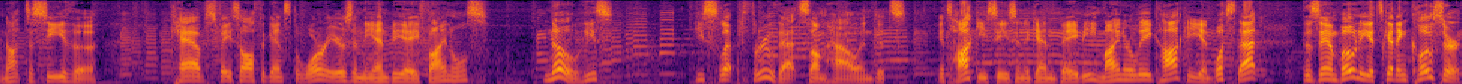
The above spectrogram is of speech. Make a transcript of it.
Not to see the Cavs face off against the Warriors in the NBA Finals. No, he's he slept through that somehow, and it's it's hockey season again, baby. Minor league hockey, and what's that? The Zamboni. It's getting closer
